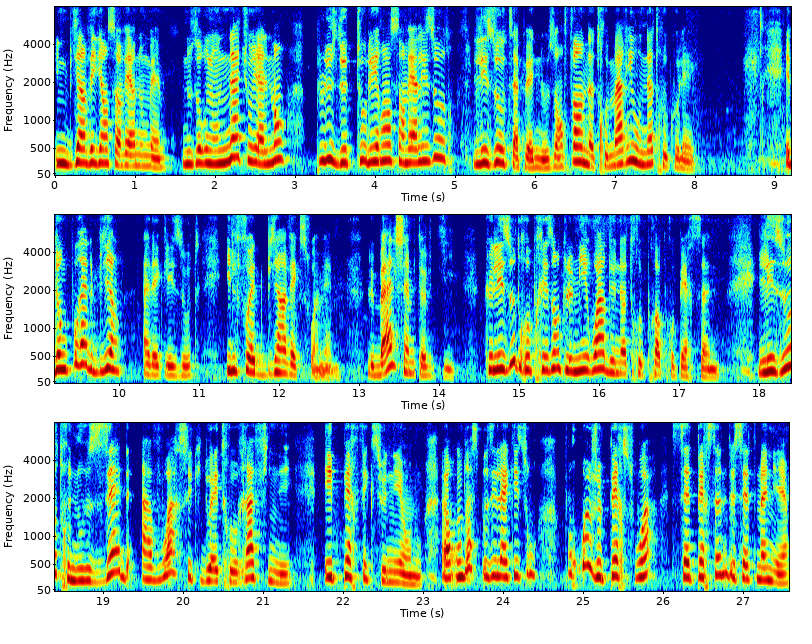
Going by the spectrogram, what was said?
une bienveillance envers nous-mêmes, nous aurions naturellement plus de tolérance envers les autres. Les autres, ça peut être nos enfants, notre mari ou notre collègue. Et donc pour être bien avec les autres, il faut être bien avec soi-même. Le Baal Shem Tov dit que les autres représentent le miroir de notre propre personne. Les autres nous aident à voir ce qui doit être raffiné et perfectionné en nous. Alors on doit se poser la question, pourquoi je perçois cette personne de cette manière?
